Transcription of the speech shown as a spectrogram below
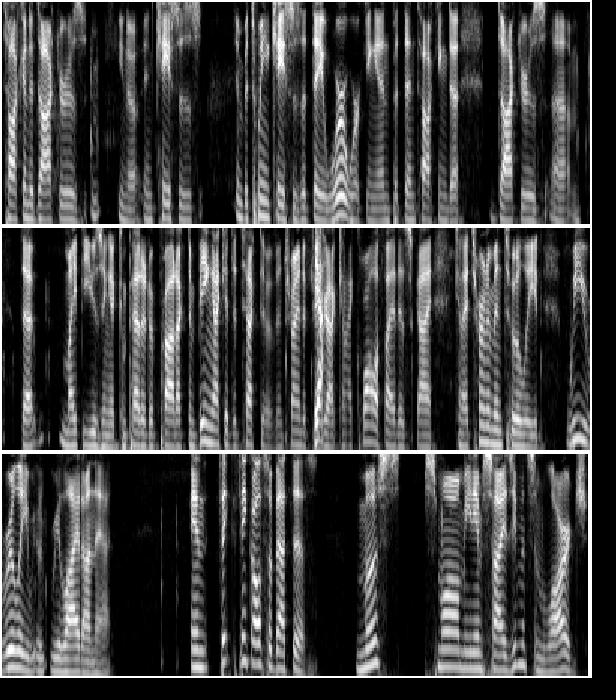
talking to doctors, you know, in cases in between cases that they were working in, but then talking to doctors um, that might be using a competitive product and being like a detective and trying to figure yeah. out can I qualify this guy? Can I turn him into a lead? We really re- relied on that. And think think also about this. Most small, medium sized, even some large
